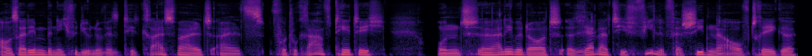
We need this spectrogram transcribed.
Außerdem bin ich für die Universität Greifswald als Fotograf tätig und äh, erlebe dort relativ viele verschiedene Aufträge,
